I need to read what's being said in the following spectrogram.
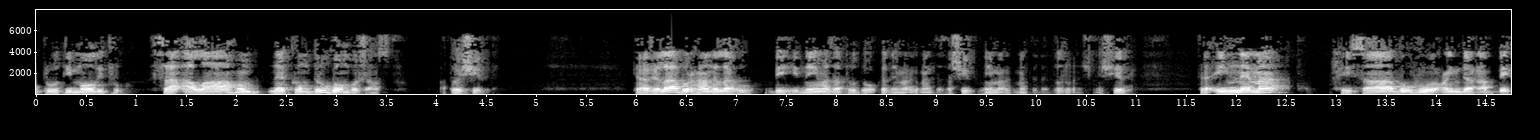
upruti molitvu sa Allahom nekom drugom božanstvu a to je širk kaže la burhane lehu bihi nema za to dokaz nema argumenta za širk nema argumenta da je dozvoljeno širk fa innema hisabuhu inda rabbi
